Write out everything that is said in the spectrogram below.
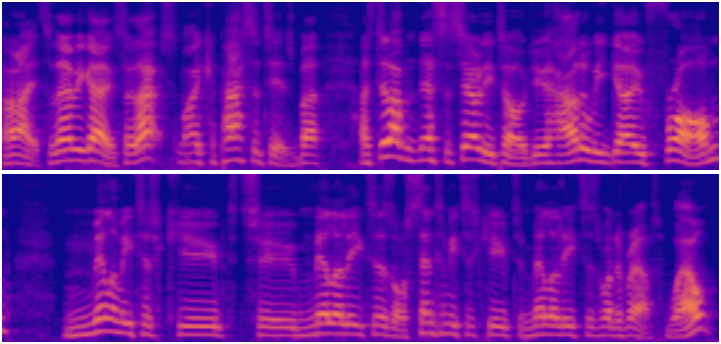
All right, so there we go. So that's my capacities, but I still haven't necessarily told you how do we go from millimeters cubed to milliliters or centimeters cubed to milliliters, whatever else. Well,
